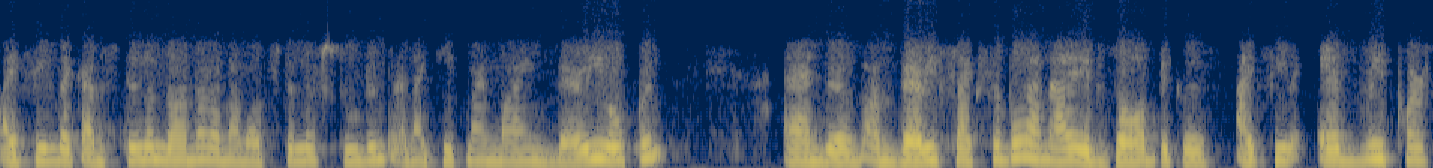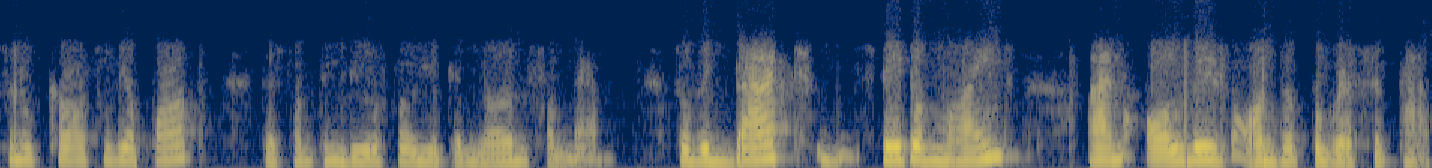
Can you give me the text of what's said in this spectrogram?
I feel like I'm still a learner and I'm still a student and I keep my mind very open and uh, I'm very flexible and I absorb because I feel every person who crosses your path, there's something beautiful you can learn from them. So with that state of mind, I'm always on the progressive path.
